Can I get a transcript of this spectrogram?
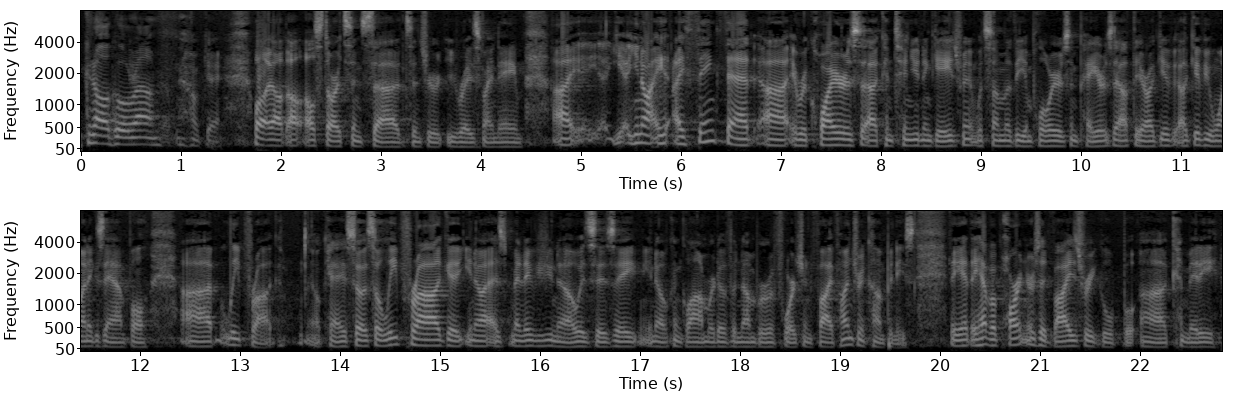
can all go around. Okay. Well, I'll, I'll start since uh, since you raised my name. Uh, yeah, you know, I, I think that uh, it requires uh, continued engagement with some of the employers and payers out there. I'll give I'll give you one example. Uh, Leapfrog. Okay. So so Leapfrog, uh, you know, as many of you know, is is a you know conglomerate of a number of Fortune 500 companies. They they have a partners advisory group, committee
